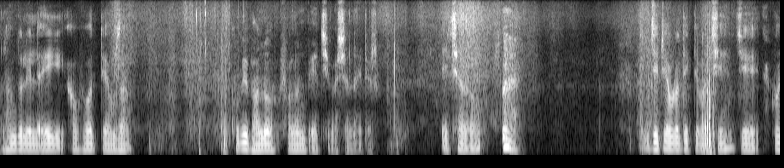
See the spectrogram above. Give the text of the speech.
আলহামদুলিল্লাহ, এই আবহাওয়াতে আমরা খুবই ভালো ফলন পেয়েছি মাসাল্লাহ এটার। এছাড়াও যেটি আমরা দেখতে পাচ্ছি যে এখন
